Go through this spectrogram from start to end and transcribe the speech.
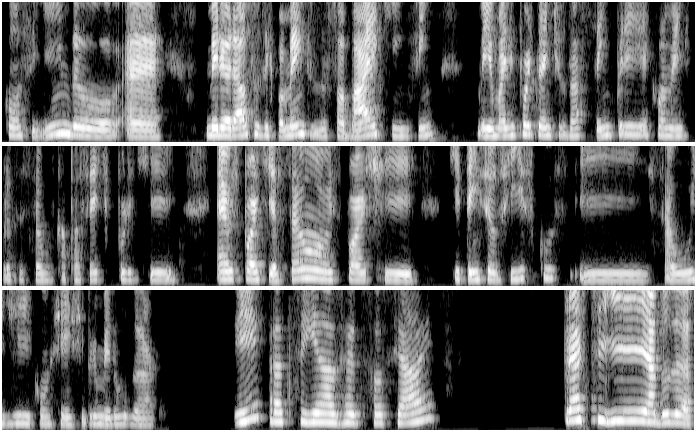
conseguindo é, melhorar os seus equipamentos, a sua bike, enfim, e o mais importante, usar sempre equipamento de proteção, capacete, porque é um esporte de ação, é um esporte que tem seus riscos e saúde e consciência em primeiro lugar. E para te seguir nas redes sociais? Para seguir a Duda,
